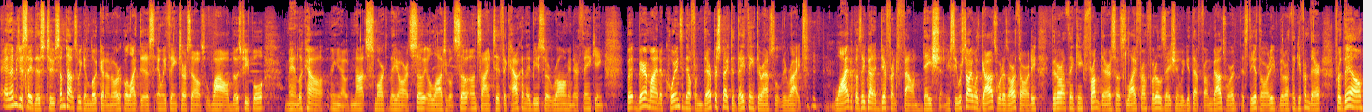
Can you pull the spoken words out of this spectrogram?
And let me just say this too. Sometimes we can look at an article like this and we think to ourselves, wow, those people man, look how you know not smart they are. It's so illogical. It's so unscientific. How can they be so wrong in their thinking? But bear in mind, according to them, from their perspective, they think they're absolutely right. Mm-hmm. Why? Because they've got a different foundation. You see, we're starting with God's word as our authority, build our thinking from there. So it's life from fertilization. We get that from God's word. It's the authority. Build our thinking from there. For them,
